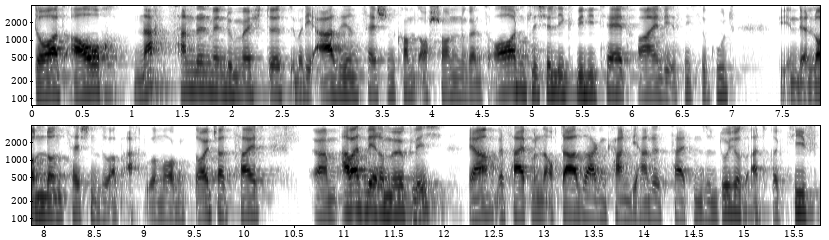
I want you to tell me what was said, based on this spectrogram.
dort auch nachts handeln, wenn du möchtest. Über die Asien-Session kommt auch schon eine ganz ordentliche Liquidität rein. Die ist nicht so gut wie in der London-Session, so ab 8 Uhr morgens deutscher Zeit. Ähm, aber es wäre möglich, ja, weshalb man auch da sagen kann, die Handelszeiten sind durchaus attraktiv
